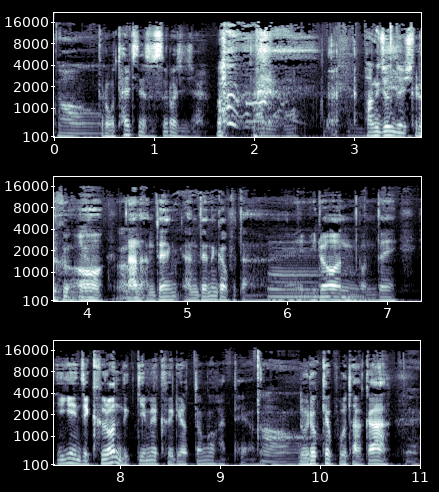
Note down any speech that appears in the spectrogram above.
어. 그러고 탈진해서 쓰러지죠. 아이고. 방전되시는 그리고 어, 난안 되는가 보다. 음. 이런 건데 이게 이제 그런 느낌의 글이었던 것 같아요. 아. 노력해 보다가 네.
